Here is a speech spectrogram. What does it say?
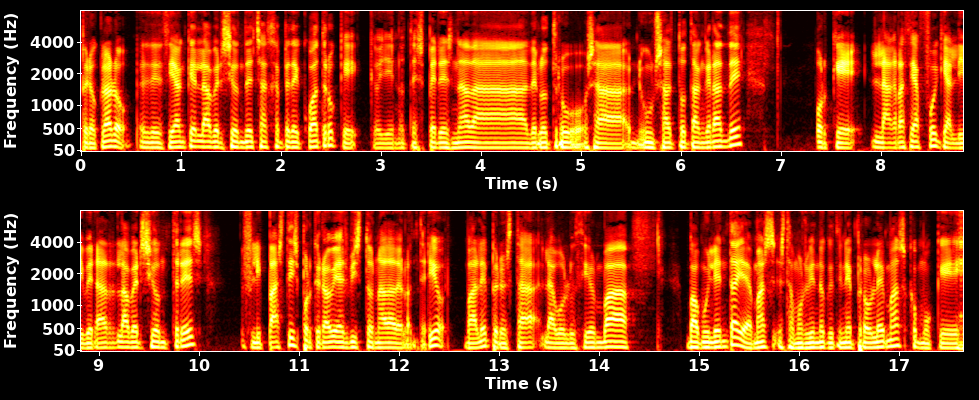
Pero claro, eh, decían que en la versión de ChatGPT 4 que, que, oye, no te esperes nada del otro, o sea, un salto tan grande, porque la gracia fue que al liberar la versión 3 flipasteis porque no habíais visto nada de lo anterior, ¿vale? Pero esta, la evolución va, va muy lenta y además estamos viendo que tiene problemas como que,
